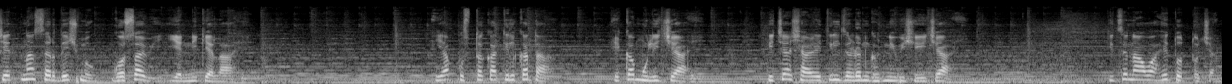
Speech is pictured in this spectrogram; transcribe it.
चेतना सरदेशमुख गोसावी यांनी केला आहे. या पुस्तकातील कथा एका मुलीची आहे. तिच्या शाळेतील जडणघडणीविषयीची आहे. तिचं नाव आहे तोत्तोचान.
